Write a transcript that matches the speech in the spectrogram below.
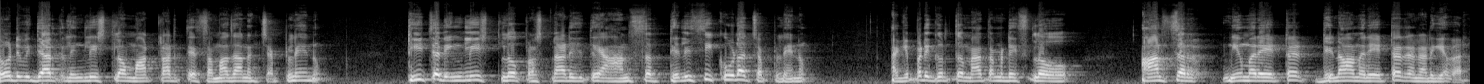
తోటి విద్యార్థులు ఇంగ్లీష్లో మాట్లాడితే సమాధానం చెప్పలేను. టీచర్ ఇంగ్లీష్లో ప్రశ్న అడిగితే ఆన్సర్ తెలిసి కూడా చెప్పలేను. నాకు ఇప్పటికి గుర్తు మ్యాథమెటిక్స్లో ఆన్సర్ న్యూమరేటర్ డినామినేటర్ అని అడిగేవారు.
